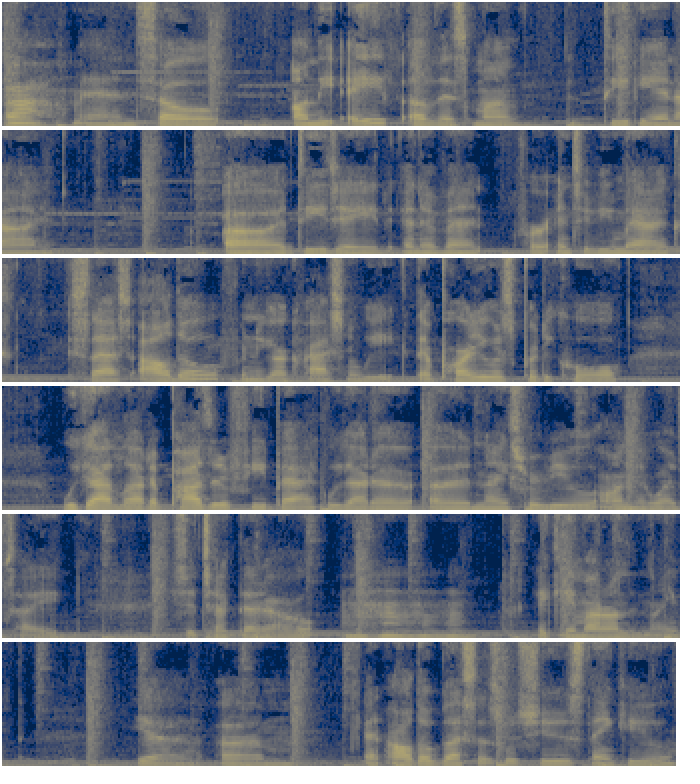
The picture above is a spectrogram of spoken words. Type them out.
Ah oh, man, so on the 8th of this month, Didi and I uh, DJ'd an event for Interview Mag slash Aldo for New York Fashion Week. Their party was pretty cool. We got a lot of positive feedback. We got a, a nice review on their website. You should check that out. it came out on the 9th. Yeah, um, and Aldo blessed us with shoes. Thank you.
